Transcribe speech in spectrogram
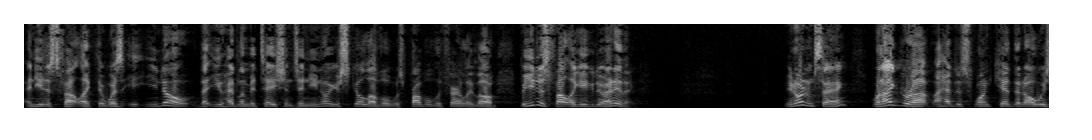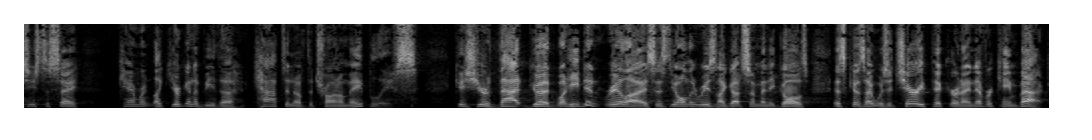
And you just felt like there was, you know that you had limitations and you know your skill level was probably fairly low, but you just felt like you could do anything. You know what I'm saying? When I grew up, I had this one kid that always used to say, Cameron, like you're going to be the captain of the Toronto Maple Leafs because you're that good. What he didn't realize is the only reason I got so many goals is because I was a cherry picker and I never came back.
